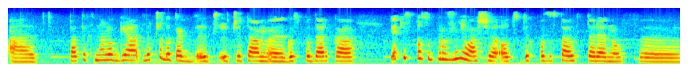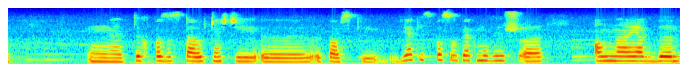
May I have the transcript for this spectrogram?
a ta technologia, dlaczego tak, y, czy tam gospodarka w jaki sposób różniła się od tych pozostałych terenów, tych pozostałych części Polski? W jaki sposób, jak mówisz, ona jakby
